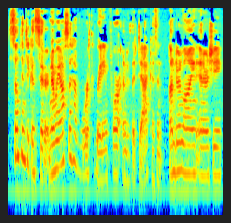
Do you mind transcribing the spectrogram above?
something to consider. Now we also have worth waiting for under the deck as an underlying energy.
